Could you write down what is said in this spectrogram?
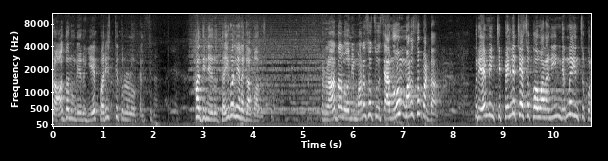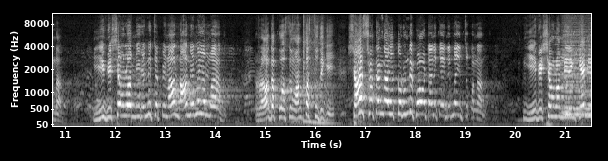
రాధను నేను ఏ పరిస్థితులలో కలిసినా అది నేను దైవలీలగా భావిస్తాను రాధలోని మనసు చూశాను మనసు పడ్డాను. ప్రేమించి పెళ్ళి చేసుకోవాలని నిర్ణయించుకున్నాను. ఈ విషయంలో మీరెన్ని చెప్పినా నా నిర్ణయం మారదు. రాధ కోసం అంతస్తు దిగి శాశ్వతంగా ఇక్కడ ఉండిపోవటానికే నిర్ణయించుకున్నాను. ఈ విషయంలో మీరు ఇంకేమీ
